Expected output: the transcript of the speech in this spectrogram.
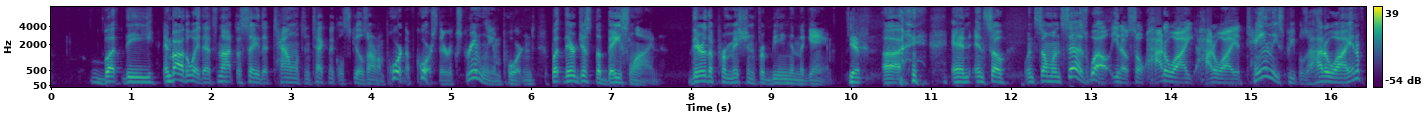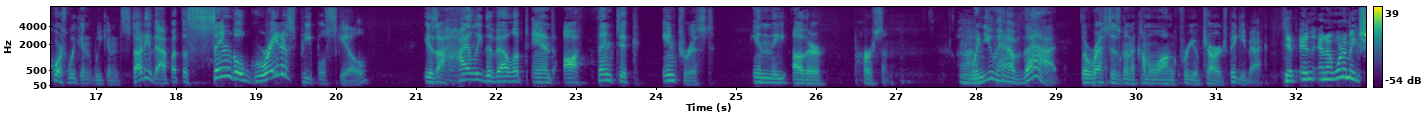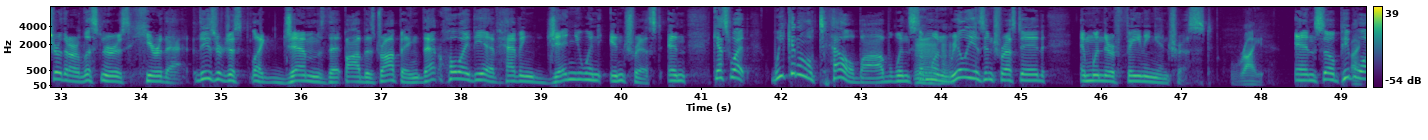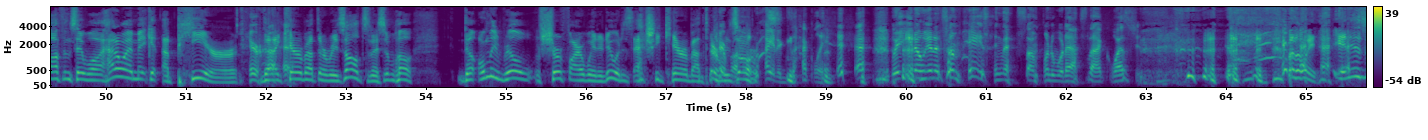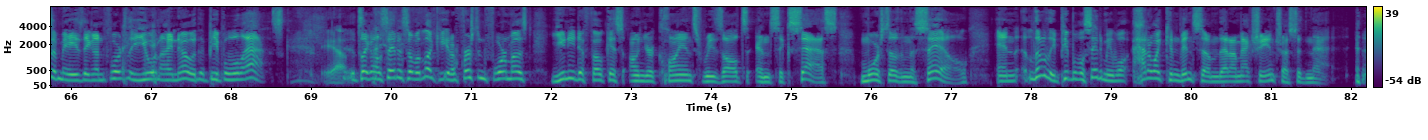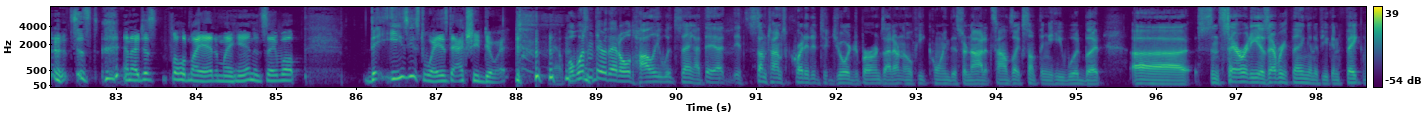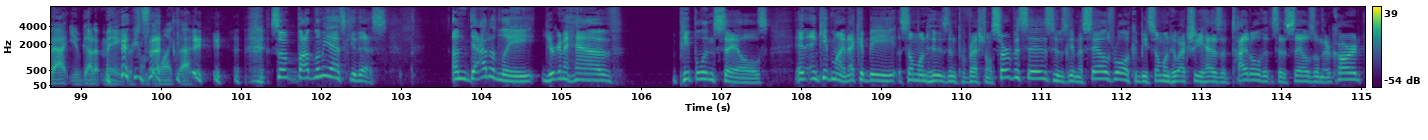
but the and by the way that's not to say that talent and technical skills aren't important of course they're extremely important but they're just the baseline they're the permission for being in the game. Yep. Uh, and and so when someone says, "Well, you know, so how do I how do I attain these people? So how do I?" And of course, we can we can study that. But the single greatest people skill is a highly developed and authentic interest in the other person. Uh, when you have that, the rest is going to come along free of charge, piggyback. Yep. And, and I want to make sure that our listeners hear that. These are just like gems that Bob is dropping. That whole idea of having genuine interest. And guess what? We can all tell, Bob, when someone mm-hmm. really is interested and when they're feigning interest. Right. And so people right. often say, well, how do I make it appear that I care about their results? And I said, well, the only real surefire way to do it is actually care about their care results. About, right, exactly. but you know, and it's amazing that someone would ask that question. By the way, it is amazing. Unfortunately, you and I know that people will ask. Yeah. It's like I'll say to someone, look, you know, first and foremost, you need to focus on your client's results and success more so than the sale. And literally people will say to me, well, how do I convince them that I'm actually interested in that? it's just, and I just fold my head in my hand and say, well, the easiest way is to actually do it. yeah. Well, wasn't there that old Hollywood saying? I think it's sometimes credited to George Burns. I don't know if he coined this or not. It sounds like something he would, but uh, sincerity is everything, and if you can fake that, you've got it made, or something exactly. like that. So, Bob, let me ask you this: undoubtedly you're going to have people in sales and, and, keep in mind that could be someone who's in professional services who's getting a sales role it could be someone who actually has a title that says sales on their card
